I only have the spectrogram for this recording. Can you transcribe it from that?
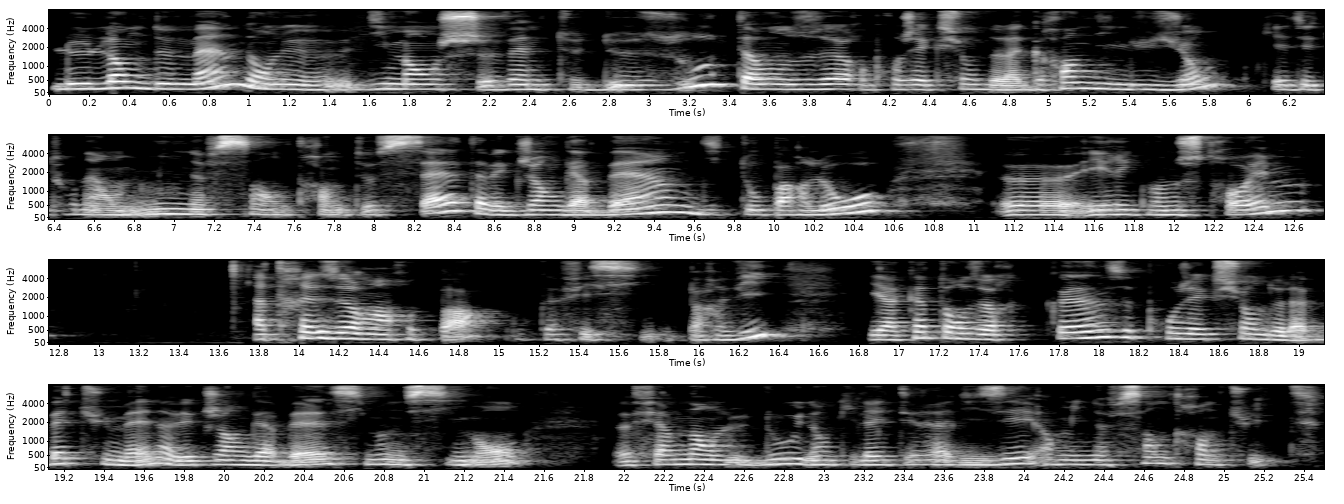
Le lendemain, dans le dimanche 22 août, à 11h, projection de La Grande Illusion, qui a été tournée en 1937 avec Jean Gabin, Dito Parlot, euh, Eric von Stroheim. À 13h, un repas au Café Parvis. Et à 14h15, projection de La Bête humaine avec Jean Gabin, Simone Simon, euh, Fernand Ledoux. Et donc, il a été réalisé en 1938.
